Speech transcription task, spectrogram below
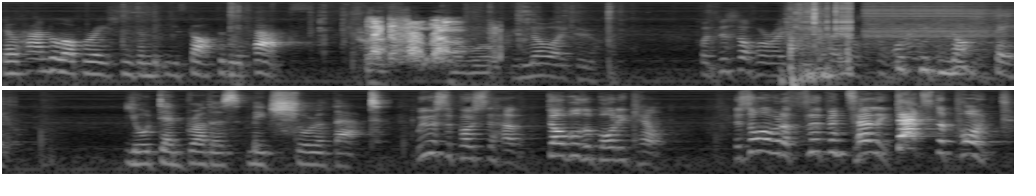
They'll handle operations in the east after the attacks. Take the front row. You know I do. But this operation failed, so It did not fail. Your dead brothers made sure of that. We were supposed to have double the body count. It's all over the flippin' telly. That's the point!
